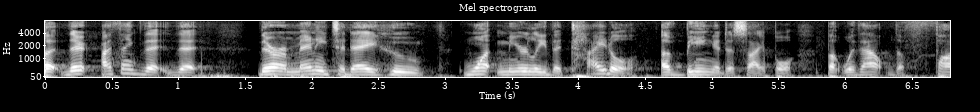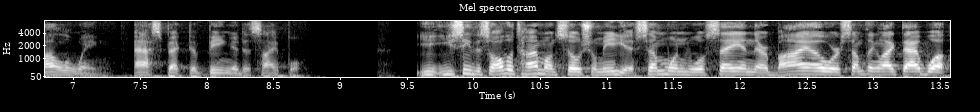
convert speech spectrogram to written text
But there, I think that, that there are many today who want merely the title of being a disciple, but without the following aspect of being a disciple. You, you, see this all the time on social media. Someone will say in their bio or something like that, well,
